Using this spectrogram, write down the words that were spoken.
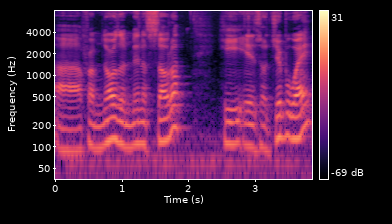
uh, from northern Minnesota. He is Ojibwe.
